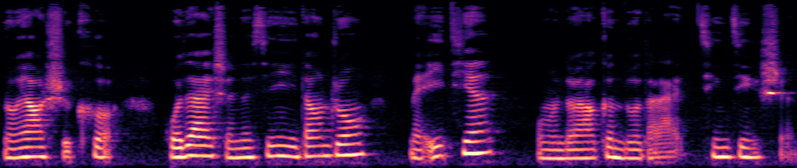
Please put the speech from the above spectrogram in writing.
荣耀时刻，活在神的心意当中。每一天，我们都要更多的来亲近神。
